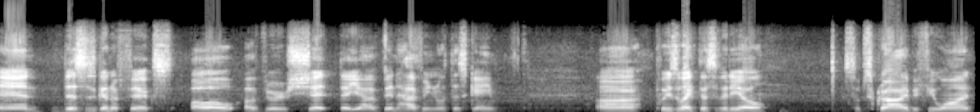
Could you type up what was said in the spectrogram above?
And this is gonna fix all of your shit that you have been having with this game. Uh, please like this video. Subscribe if you want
